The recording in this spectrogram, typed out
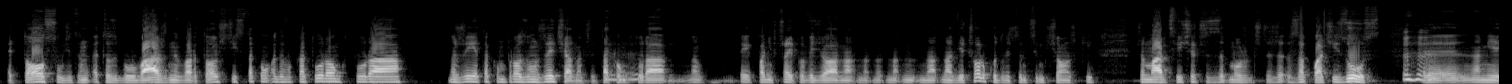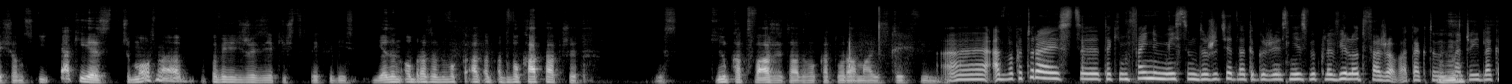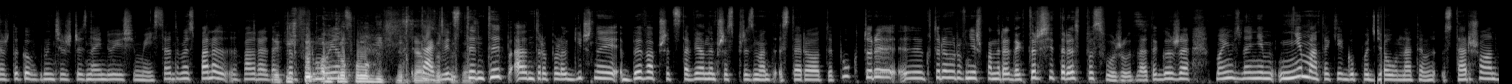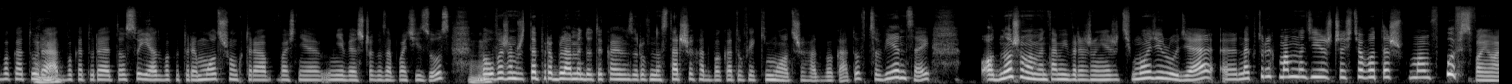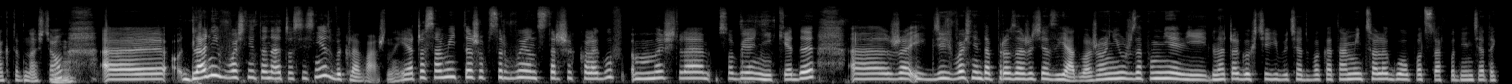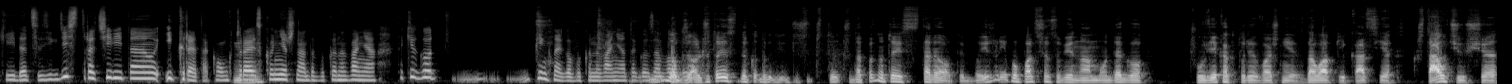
etosu, gdzie ten etos był ważny, wartości, z taką adwokaturą, która no, żyje taką prozą życia, znaczy taką, hmm. która, no, tak jak pani wczoraj powiedziała na, na, na, na wieczorku dotyczącym książki, że martwi się, czy, może, czy zapłaci ZUS mhm. E, na miesiąc. I jaki jest? Czy można powiedzieć, że jest jakiś w tej chwili jeden obraz adwoka adwokata, czy jest kilka twarzy ta adwokatura ma już w tej chwili? E, adwokatura jest e, takim fajnym miejscem do życia, dlatego że jest niezwykle wielotwarzowa, tak to mhm. czyli dla każdego w gruncie rzeczy znajduje się miejsce. Natomiast pan, pan redaktor Jakiś formując... typ antropologiczny chciałem Tak, zapytać. więc ten typ antropologiczny bywa przedstawiany przez pryzmat stereotypu, który, y, którym również pan redaktor się teraz posłużył, dlatego że moim zdaniem nie ma takiego podziału na tę starszą adwokaturę, mhm. adwokaturę etosu i adwokaturę młodszą, która właśnie nie wie z czego zapłaci ZUS, mhm. bo uważam, że te problemy dotykają zarówno starszych adwokatów, jak i młodszych adwokatów. Co więcej, odnoszę momentami wrażenie, że ci młodzi ludzie, e, na których mam nadzieję, że częściowo też mam wpływ swoją aktywnością, mhm. E, dla nich właśnie ten etos jest niezwykle ważny. Ja czasami też obserwując starszych kolegów, myślę sobie niekiedy, e, że ich gdzieś właśnie ta proza życia zjadła, że oni już zapomnieli, dlaczego chcieli być adwokatami, co legło u podstaw podjęcia takiej decyzji. Gdzieś stracili tę ikrę taką, która mhm. jest konieczna do wykonywania takiego pięknego wykonywania tego no zawodu. Dobrze, ale czy to jest, czy, czy na pewno to jest stereotyp? Bo jeżeli popatrzę sobie na młodego człowieka, który właśnie zdał aplikację, kształcił się,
